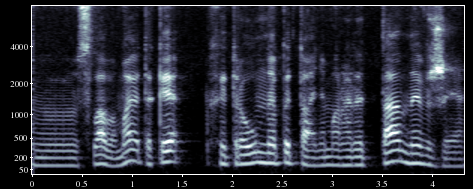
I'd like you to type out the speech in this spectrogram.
Е, Слава, маю таке хитроумне питання, Маргарет. Та невже?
